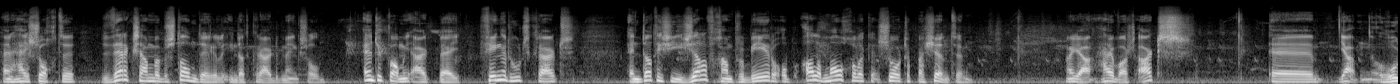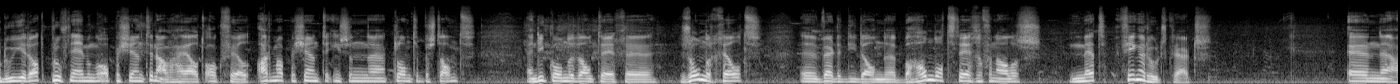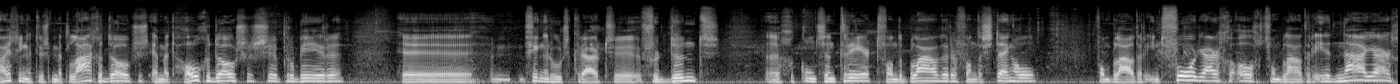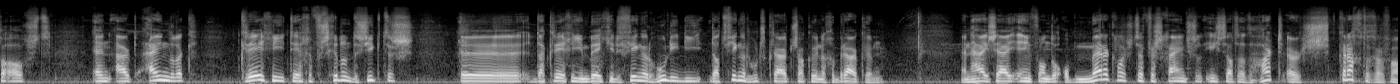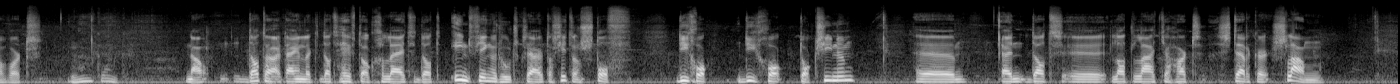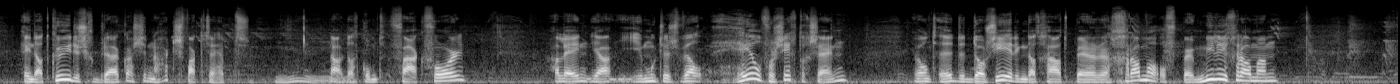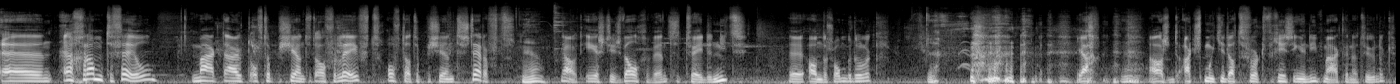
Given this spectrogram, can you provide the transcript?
En hij zocht de werkzame bestanddelen in dat kruidenmengsel. En toen kwam hij uit bij vingerhoedskruid. En dat is hij zelf gaan proberen op alle mogelijke soorten patiënten. Maar ja, hij was arts. Uh, ja, hoe doe je dat? Proefnemingen op patiënten. Nou, hij had ook veel arme patiënten in zijn uh, klantenbestand. En die konden dan tegen, zonder geld, uh, werden die dan behandeld tegen van alles met vingerhoedskruid. En hij ging het dus met lage doses en met hoge doses proberen. Uh, vingerhoedskruid verdund, geconcentreerd van de bladeren, van de stengel. Van bladeren in het voorjaar geoogst, van bladeren in het najaar geoogst. En uiteindelijk kreeg hij tegen verschillende ziektes, eh, daar kreeg hij een beetje de vinger hoe hij die, dat vingerhoedskruid zou kunnen gebruiken. En hij zei, een van de opmerkelijkste verschijnselen is dat het hart er krachtiger van wordt. Nou, kijk. Nou, dat uiteindelijk dat heeft ook geleid dat in vingerhoedskruid, daar zit een stof, digo- digotoxine. Eh, en dat eh, laat, laat je hart sterker slaan. En dat kun je dus gebruiken als je een hartzwakte hebt. Nou, dat komt vaak voor. Alleen, ja, je moet dus wel heel voorzichtig zijn. Want eh, de dosering dat gaat per grammen of per milligrammen. En een gram te veel maakt uit of de patiënt het overleeft of dat de patiënt sterft. Ja. Nou, het eerste is wel gewend, het tweede niet. Eh, andersom bedoel ik. Ja. Ja, Nou, als arts moet je dat soort vergissingen niet maken natuurlijk.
